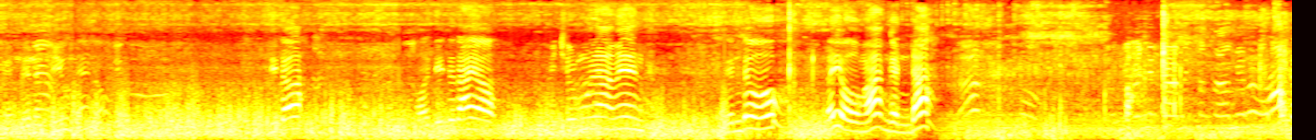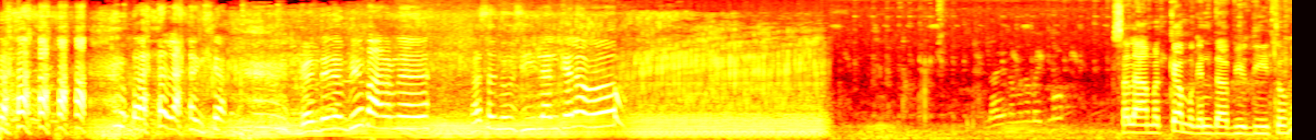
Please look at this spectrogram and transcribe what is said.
Ganda ng view, man. Oh. Dito. O, dito tayo. Picture muna, men. Ganda, oh. Ay, oo nga, ganda. Yung gamit ng camera? Talaga. Ganda ng view, parang na, nasa New Zealand ka lang, oh. Salamat ka, maganda view dito.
